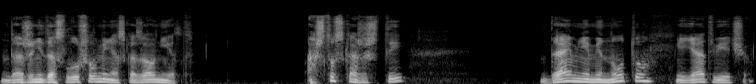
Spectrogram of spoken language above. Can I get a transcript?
Даже не дослушал меня, сказал нет. А что скажешь ты? Дай мне минуту, и я отвечу.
